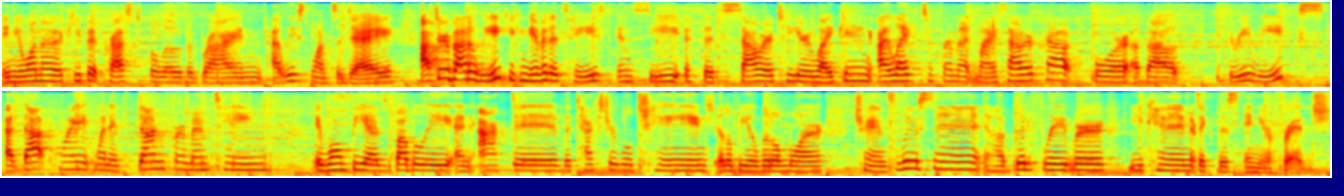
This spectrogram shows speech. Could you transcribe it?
and you want to keep it pressed below the brine at least once a day. After about a week, you can give it a taste and see if it's sour to your liking. I like to ferment my sauerkraut for about three weeks. At that point, when it's done fermenting, it won't be as bubbly and active. The texture will change. It'll be a little more translucent. It'll have good flavor. You can stick this in your fridge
